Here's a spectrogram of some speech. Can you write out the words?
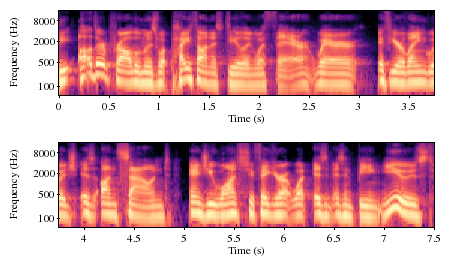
The other problem is what Python is dealing with there, where if your language is unsound and you want to figure out what is and isn't being used,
